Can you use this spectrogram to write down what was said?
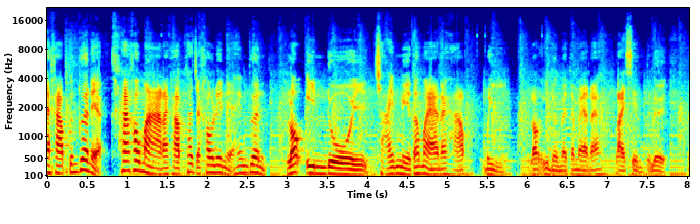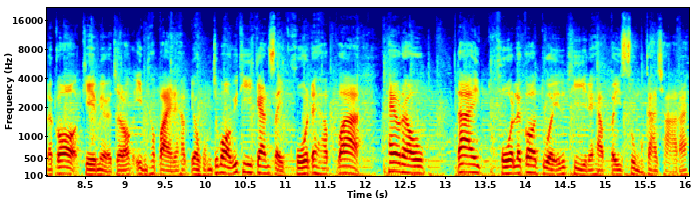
นะครับเพื่อนๆเนี่ยถ้าเข้ามานะครับถ้าจะเข้าเล่นเนี่ยให้เพื่อนล็อกอินโดยใช้ MetaMask นะครับมีล็อกอินโดย MetaMask นะลายเซ็นไปเลย แล้วก็เกมเนี่ยจะล็อกอินเข้าไปนะครับเดี๋ยวผมจะบอกวิธีการใส่โค้ดนะครับว่าให้เรา ได้โค้ดแล้วก็ตัว NFT นะครับไปสุ่มกาชานะ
